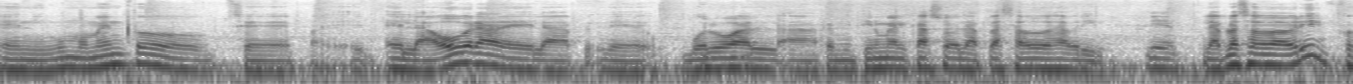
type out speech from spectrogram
en ningún momento se... En la obra de la... vuelvo a remitirme al caso de la Plaza 2 de Abril. Bien. La Plaza 2 de Abril fue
